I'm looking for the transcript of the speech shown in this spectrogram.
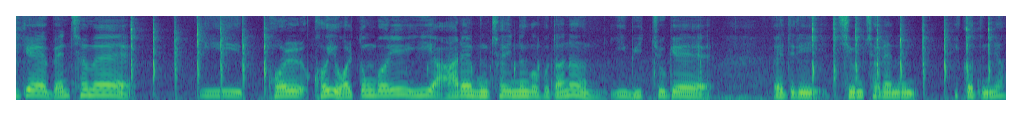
이게 맨 처음에 이 벌 거의 월동벌이 이 아래 뭉쳐 있는 것보다는 이 위쪽에 애들이 지금철에는 있거든요.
